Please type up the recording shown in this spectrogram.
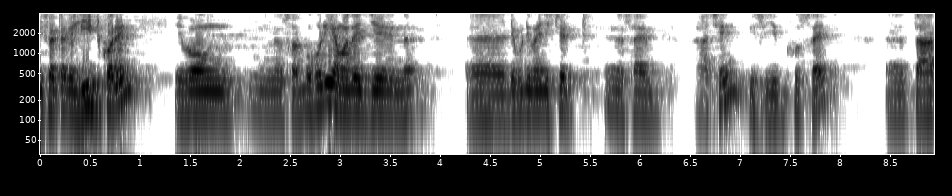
বিষয়টাকে লিড করেন। এবং সর্বোপরি আমাদের যে ডেপুটি ম্যাজিস্ট্রেট সাহেব আছেন বিশ্বজিৎ ঘোষ সাহেব তার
